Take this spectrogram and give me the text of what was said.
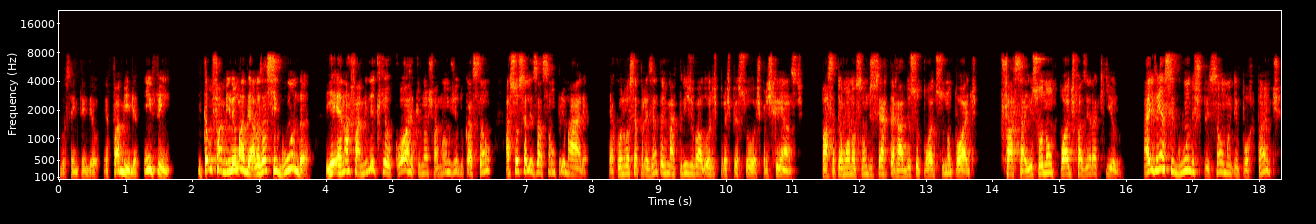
você entendeu? É família. Enfim. Então, família é uma delas. A segunda, e é na família que ocorre que nós chamamos de educação, a socialização primária. É quando você apresenta as matrizes de valores para as pessoas, para as crianças. Passa a ter uma noção de certo e errado. Isso pode, isso não pode. Faça isso ou não pode fazer aquilo. Aí vem a segunda instituição muito importante,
